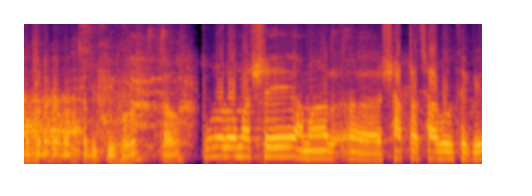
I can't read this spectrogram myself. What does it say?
কত টাকা বাচ্চা বিক্রি হবে তাও? পনেরো মাসে আমার সাতটা ছাগল থেকে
